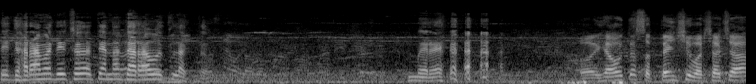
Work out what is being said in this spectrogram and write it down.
ते घरामध्ये सुद्धा त्यांना धरावंच लागतं. बरं. ह्या होत्या सत्याऐंशी वर्षाच्या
